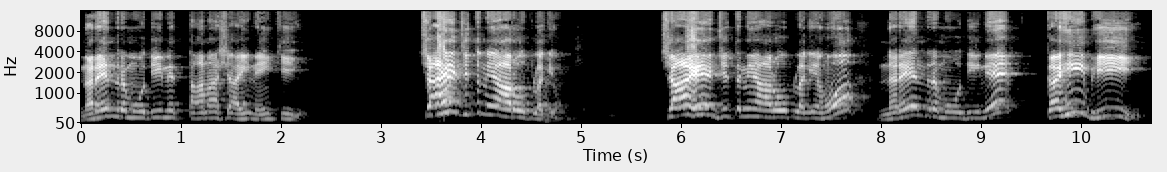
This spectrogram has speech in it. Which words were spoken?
नरेंद्र मोदी ने तानाशाही नहीं की। चाहे जितने आरोप लगे हों चाहे जितने आरोप लगे हों, नरेंद्र मोदी ने कहीं भी,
